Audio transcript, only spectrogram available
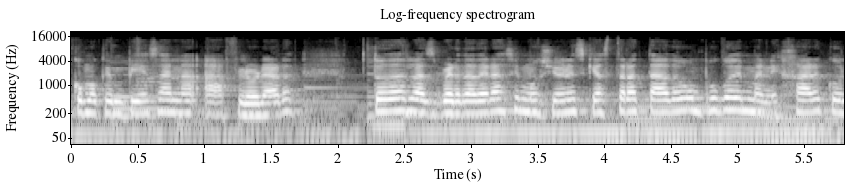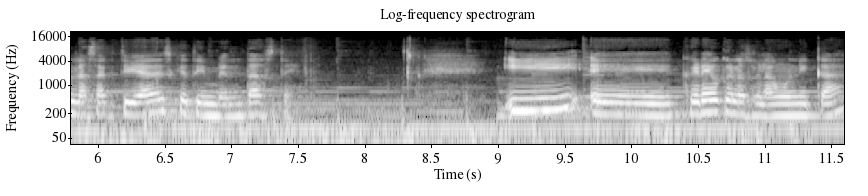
como que empiezan a aflorar todas las verdaderas emociones que has tratado un poco de manejar con las actividades que te inventaste. Y eh, creo que no soy la única.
